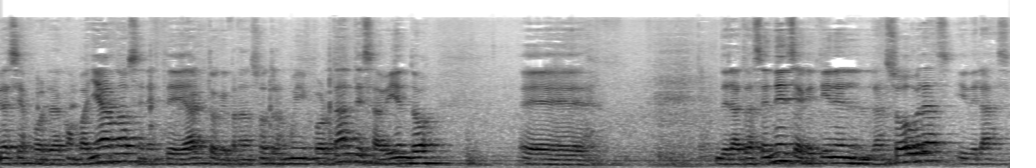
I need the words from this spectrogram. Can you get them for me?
gracias por acompañarnos en este acto que para nosotros es muy importante, sabiendo eh, de la trascendencia que tienen las obras y de las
